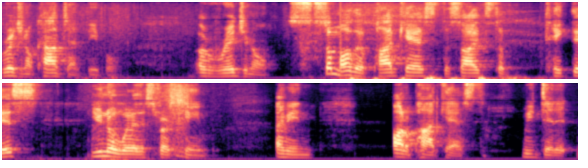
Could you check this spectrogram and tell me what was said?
original content, people. Original. Some other podcast decides to take this. You know where this first came. I mean, on a podcast, we did it.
